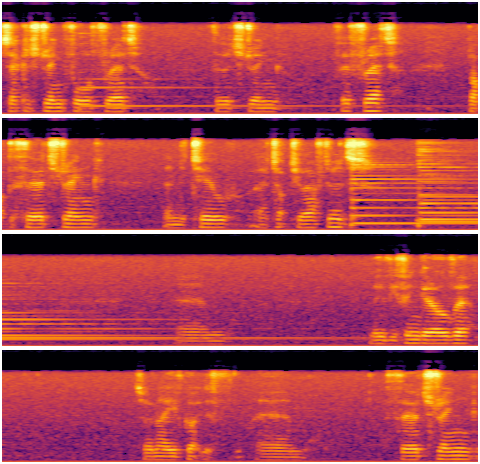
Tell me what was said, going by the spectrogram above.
second string, fourth fret, third string, fifth fret, block the third string, then the two, uh, top two afterwards. Um, move your finger over. So now you've got the um, third string,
